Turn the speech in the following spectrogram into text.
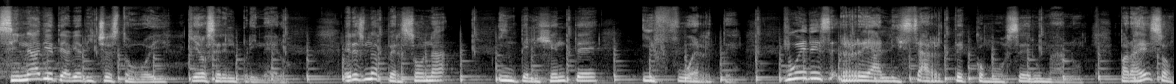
Si nadie te había dicho esto hoy, quiero ser el primero. Eres una persona inteligente y fuerte. Puedes realizarte como ser humano. Para eso,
